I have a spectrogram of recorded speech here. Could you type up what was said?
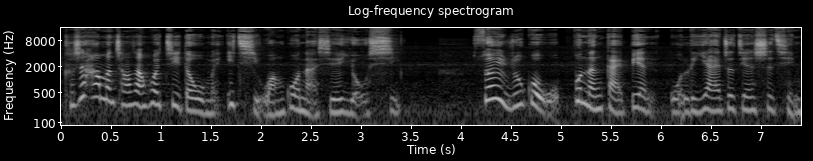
可是他们常常会记得我们一起玩过哪些游戏。所以，如果我不能改变我离癌这件事情，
